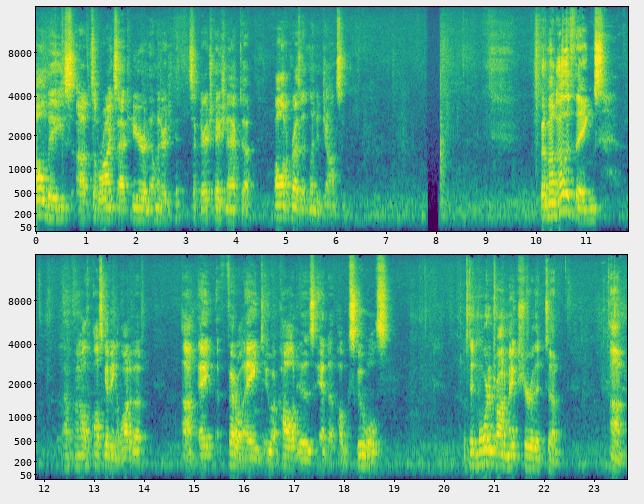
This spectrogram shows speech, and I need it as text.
All these, uh, Civil Rights Act here and the Elementary Edu- Secondary Education Act, uh, all under President Lyndon Johnson. But among other things, uh, al- also giving a lot of uh, uh, aid, federal aid to uh, colleges and public schools, was did more to try to make sure that um,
